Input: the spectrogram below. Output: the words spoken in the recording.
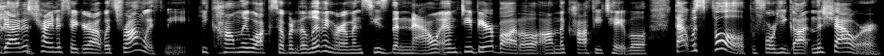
dad is trying to figure out what's wrong with me. He calmly walks over to the living room and sees the now empty beer bottle on the coffee table that was full before he got in the shower.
